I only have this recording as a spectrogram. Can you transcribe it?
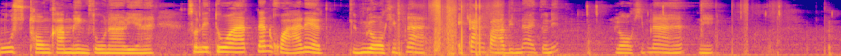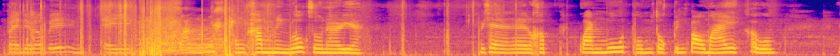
มูสทองคำแห่งโซนาเรียนะ ส่วนในตัวด้านขวาเนี่ยรอคลิปหน้า ไอ้ก้างปลาบินได้ตัวนี้ รอคลิปหน้าฮะ นี่ ไปเดี๋ยวเราไปเล่นไอ้กวางมูสทองคำแห่งโลกโซนาเรีย ไม่ใช่อะไรหรอกครับ กวางมูสผมตกเป็นเป้าหมายครับผม ใน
